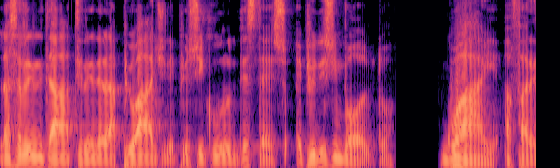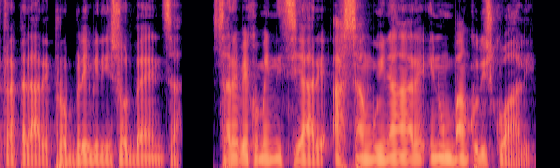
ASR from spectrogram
La serenità ti renderà più agile, più sicuro di te stesso e più disinvolto. Guai a fare trapelare problemi di insolvenza sarebbe come iniziare a sanguinare in un banco di squali.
